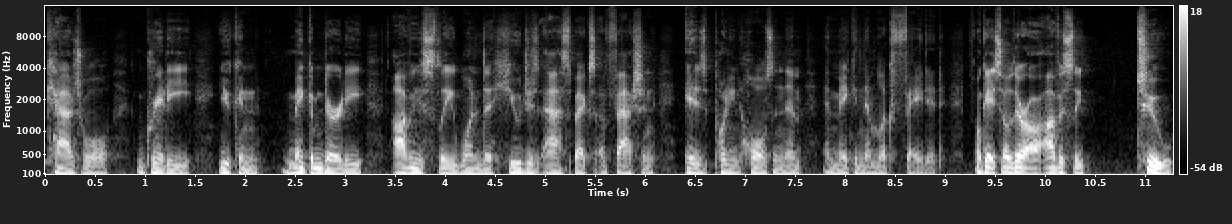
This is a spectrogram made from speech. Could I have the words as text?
casual, gritty. You can make them dirty. Obviously, one of the hugest aspects of fashion is putting holes in them and making them look faded. Okay, so there are obviously two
